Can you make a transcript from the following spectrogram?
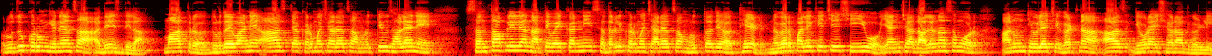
रुजू करून घेण्याचा आदेश दिला. मात्र दुर्दैवाने आज त्या कर्मचाऱ्याचा मृत्यू झाल्याने संतापलेल्या नातेवाईकांनी सदरील कर्मचाऱ्याचा मृतदेह थेट नगरपालिकेचे सीईओ यांच्या दालनासमोर आणून ठेवल्याची घटना आज गेवराई शहरात घडली.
